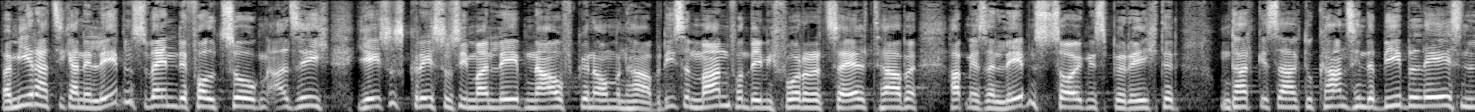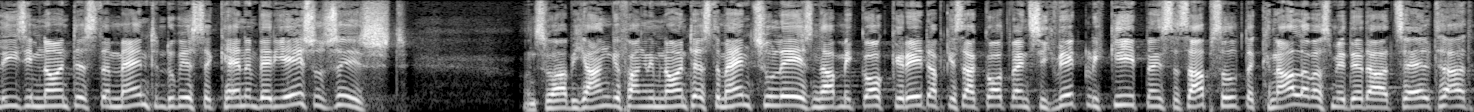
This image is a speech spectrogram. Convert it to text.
Bei mir hat sich eine Lebenswende vollzogen, als ich Jesus Christus in mein Leben aufgenommen habe. Dieser Mann, von dem ich vorher erzählt habe, hat mir sein Lebenszeugnis berichtet und hat gesagt, du kannst in der Bibel lesen, lies im Neuen Testament und du wirst erkennen, wer Jesus ist. Und so habe ich angefangen, im Neuen Testament zu lesen, habe mit Gott geredet, habe gesagt, Gott, wenn es dich wirklich gibt, dann ist das absolute Knaller, was mir der da erzählt hat,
